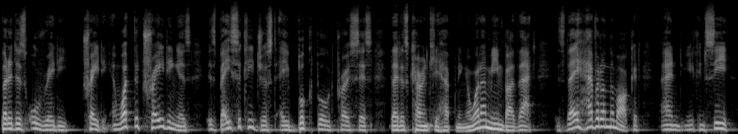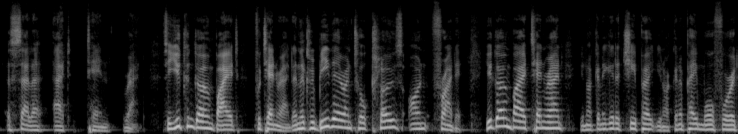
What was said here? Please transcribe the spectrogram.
but it is already trading. And what the trading is, is basically just a book build process that is currently happening. And what I mean by that is they have it on the market and you can see a seller at 10 Rand. So you can go and buy it for 10 Rand and it'll be there until close on Friday. You go and buy a 10 Rand, you're not going to get it cheaper, you're not going to pay more for it.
